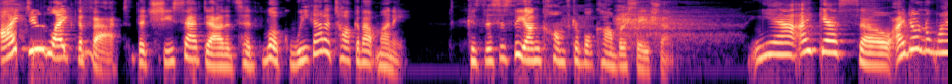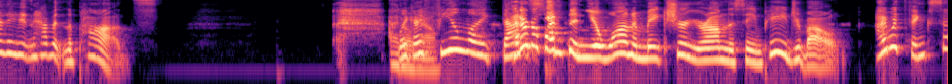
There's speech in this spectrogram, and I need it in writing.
I do like the fact that she sat down and said, Look, we got to talk about money because this is the uncomfortable conversation. Yeah, I guess so. I don't know why they didn't have it in the pods. I like I feel like that's I don't know if I'm- something you want to make sure you're on the same page about. I would think so.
